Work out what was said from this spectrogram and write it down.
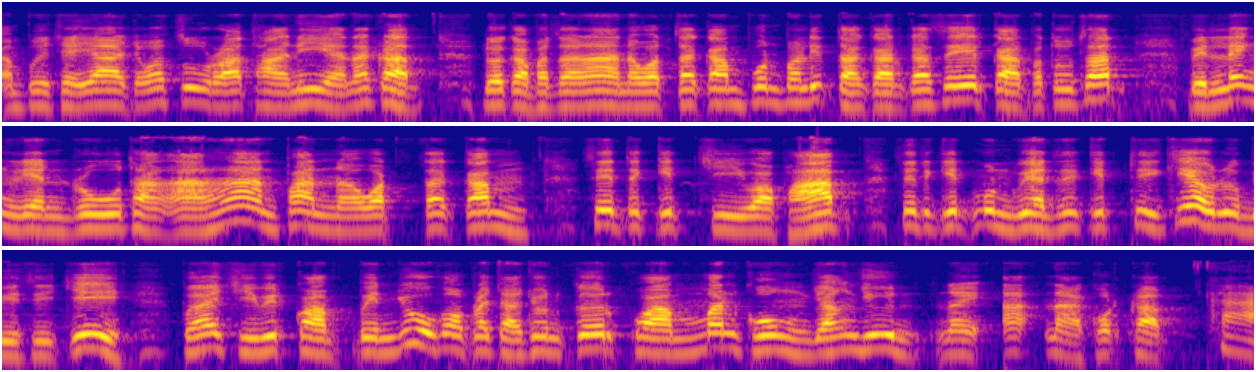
อำเภอชัยยาจังหวัดสุราษฎร์ธานีนะครับ โดยการพัฒนานวัตกรรมผลผลิตทางการเกษตรการปศุสัตว์ เป็นแหล่งเรียนรู้ทางอาหารพันนวัตกรรม เศรษฐกิจชีวภาพ เศรษฐกิจหมุนเวียนเศรษฐกิจที่เขี้ยวหรือ BCG เพื่อให้ชีวิตความเป็นอยู่ของประชาชนเกิดความมั่นคงยั่งยืนในอนาคตครับค่ะ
